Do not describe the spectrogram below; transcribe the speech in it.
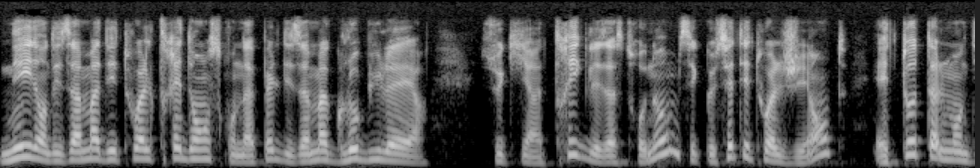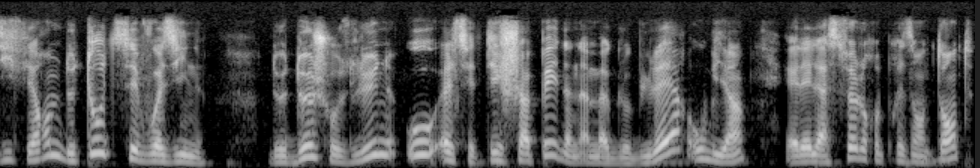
nées dans des amas d'étoiles très denses qu'on appelle des amas globulaires. Ce qui intrigue les astronomes, c'est que cette étoile géante est totalement différente de toutes ses voisines. De deux choses l'une, ou elle s'est échappée d'un amas globulaire, ou bien elle est la seule représentante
